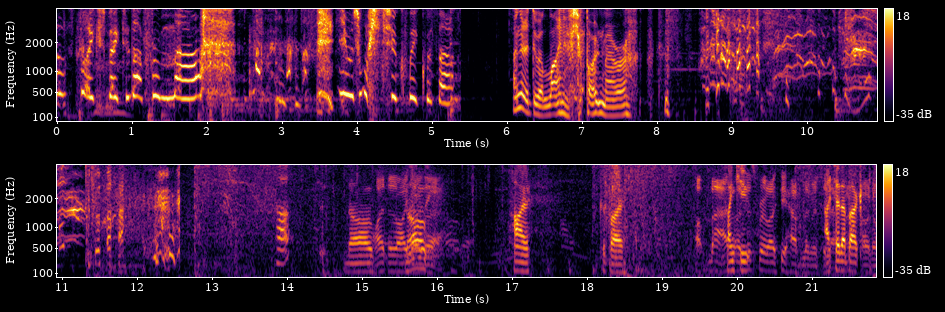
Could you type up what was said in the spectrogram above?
on? I was not expecting that from uh, Matt. he was way too quick with that. I'm gonna do a line of your bone marrow. huh? No. Why did I No. go there? Hi. Goodbye. Oh, Matt, Thank I you. just realised you have limited I take that back. Oh no,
